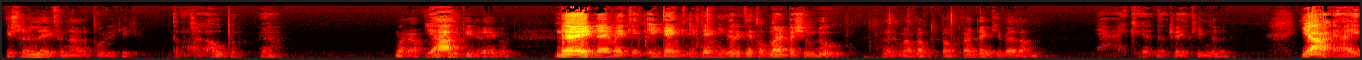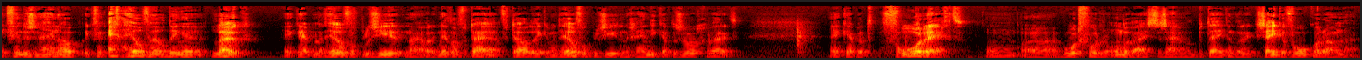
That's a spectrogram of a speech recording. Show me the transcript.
Is er een leven na de politiek? dat mag ik hopen, ja. Nou ja, Ja. niet iedereen hoor. Nee, nee, maar ik, ik, ik, denk, ik denk niet dat ik dit tot mijn pensioen doe. Nee, maar wat, wat, waar denk je wel aan? Ja, ik, eh, Met twee kinderen. Ja, ja, ik vind dus een hele hoop. Ik vind echt heel veel dingen leuk. Ik heb met heel veel plezier, nou, wat ik net al vertel- vertelde, ik heb met heel veel plezier in de gehandicaptenzorg gewerkt. Ik heb het voorrecht om eh, woordvoerder onderwijs te zijn. Wat betekent dat ik zeker voor corona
